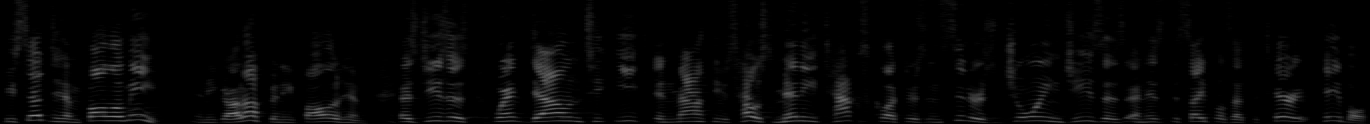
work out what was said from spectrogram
He said to him, Follow me. And he got up and he followed him. As Jesus went down to eat in Matthew's house, many tax collectors and sinners joined Jesus and his disciples at the ter- table.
